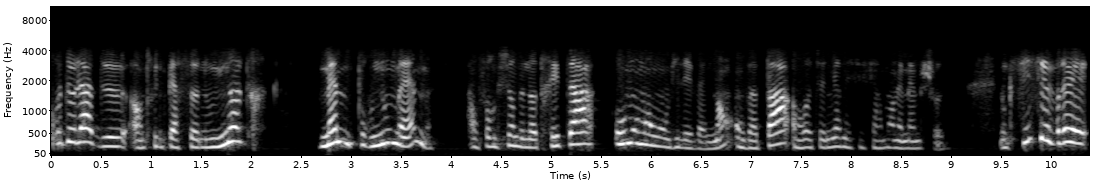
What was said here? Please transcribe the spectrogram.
au-delà de entre une personne ou une autre, même pour nous-mêmes, en fonction de notre état, au moment où on vit l'événement, on ne va pas en retenir nécessairement les mêmes choses. Donc si c'est vrai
